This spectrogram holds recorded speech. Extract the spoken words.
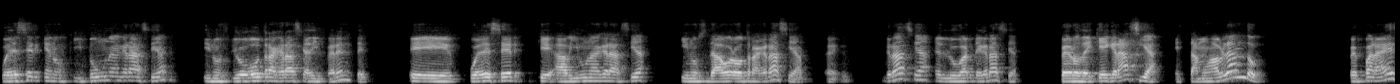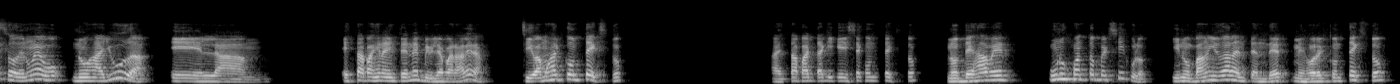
Puede ser que nos quitó una gracia y nos dio otra gracia diferente. Eh, puede ser que había una gracia y nos da ahora otra gracia. Eh, gracia en lugar de gracia. Pero ¿de qué gracia estamos hablando? Pues para eso, de nuevo, nos ayuda la, esta página de internet, Biblia Paralela. Si vamos al contexto, a esta parte aquí que dice contexto, nos deja ver unos cuantos versículos y nos van a ayudar a entender mejor el contexto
